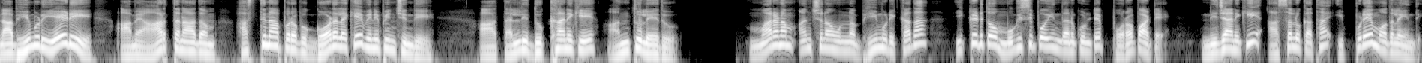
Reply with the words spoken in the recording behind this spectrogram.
నా భీముడు ఏడి? ఆమె ఆర్తనాదం హస్తినాపురపు గోడలకే వినిపించింది. ఆ తల్లి దుఃఖానికి అంతులేదు మరణం అంచున ఉన్న భీముడి కథ ఇక్కడితో ముగిసిపోయిందనుకుంటే పొరపాటే. నిజానికి అసలు కథ ఇప్పుడే మొదలైంది.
